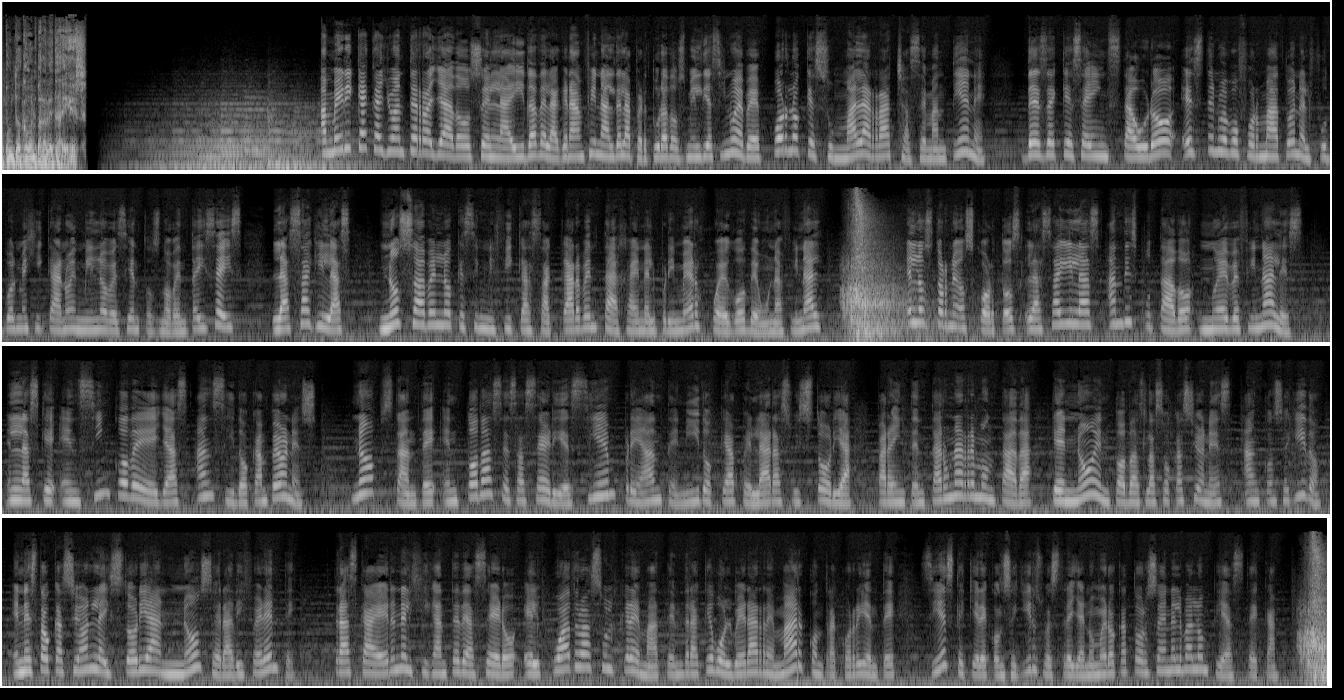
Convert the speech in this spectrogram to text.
para detalles. América cayó ante Rayados en la ida de la gran final de la Apertura 2019, por lo que su mala racha se mantiene. Desde que se instauró este nuevo formato en el fútbol mexicano en 1996, las Águilas no saben lo que significa sacar ventaja en el primer juego de una final. En los torneos cortos, las Águilas han disputado nueve finales, en las que en cinco de ellas han sido campeones. No obstante, en todas esas series siempre han tenido que apelar a su historia para intentar una remontada que no en todas las ocasiones han conseguido. En esta ocasión la historia no será diferente. Tras caer en el gigante de acero, el cuadro azul crema tendrá que volver a remar contra corriente si es que quiere conseguir su estrella número 14 en el balompié azteca.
